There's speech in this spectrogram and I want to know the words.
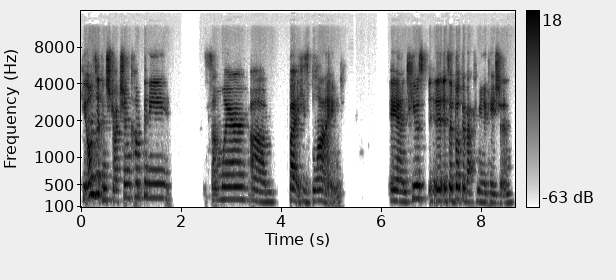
he owns a construction company somewhere um but he's blind. And he was it's a book about communication.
